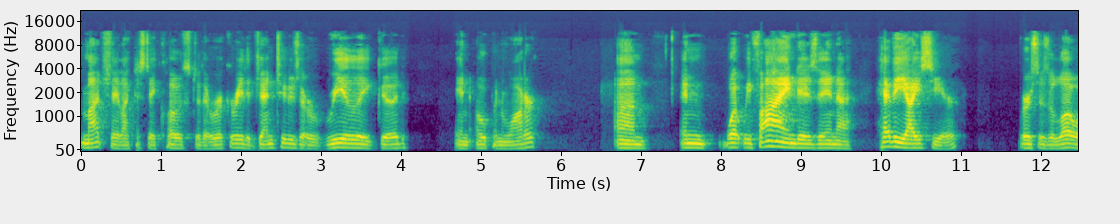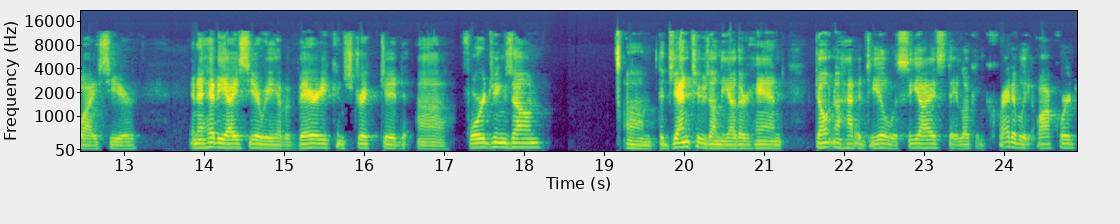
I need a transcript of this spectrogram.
much. They like to stay close to their rookery. The Gentoos are really good in open water. Um, and what we find is in a heavy ice year versus a low ice year, in a heavy ice year, we have a very constricted uh, foraging zone. Um, the Gentoos, on the other hand, don't know how to deal with sea ice. They look incredibly awkward.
